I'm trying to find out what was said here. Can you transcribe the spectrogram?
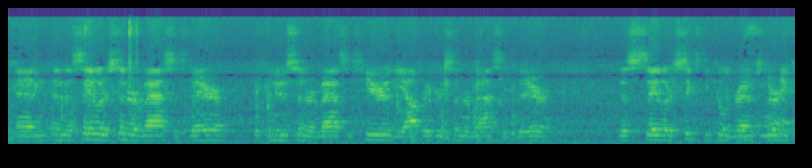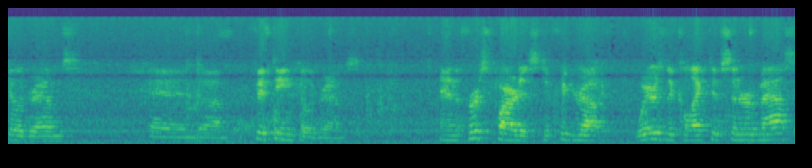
And, and the sailor center of mass is there. The canoe center of mass is here. The outrigger center of mass is there. This sailor 60 kilograms, 30 kilograms, and um, 15 kilograms. And the first part is to figure out where's the collective center of mass.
